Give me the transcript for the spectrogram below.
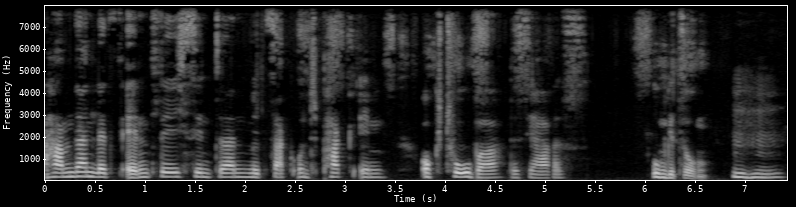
haben dann letztendlich, sind dann mit Sack und Pack im Oktober des Jahres umgezogen. Mhm.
